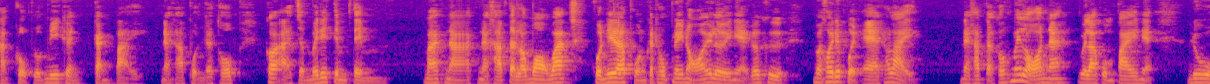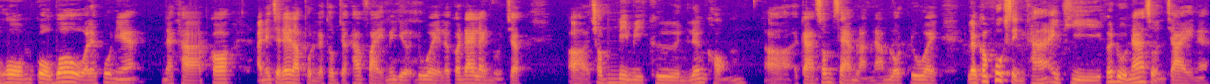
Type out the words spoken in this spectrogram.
หักกลบลบหนี้กันกันไปนะครับผลกระทบก็อาจจะไม่ได้เต็มๆมากนักนะครับ แต่เรามองว่าคนที่ได้รับผลกระทบน้อยๆเลยเนี่ยก็คือไม่ค่อยได้เปิดแอร์เท่าไหร่นะครับแต่เขาไม่ร้อนนะเวลาผมไปเนี่ยดูโฮมโกลบอลอะไรพวกนี้นะครับก็ อันนี้จะได้รับผลกระทบจากค่าไฟไม่เยอะด้วย แล้วก็ได้แรงหนุนจากช็อปดีมีคืนเรื่องของอการซ่อมแซมหลังน้ำลดด้วย แล้วก็พวกสินค้าไอทีก็ดูน่าสนใจนะ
